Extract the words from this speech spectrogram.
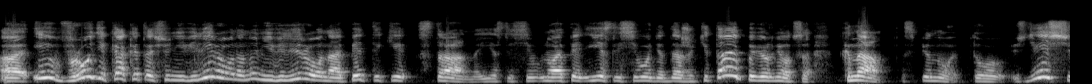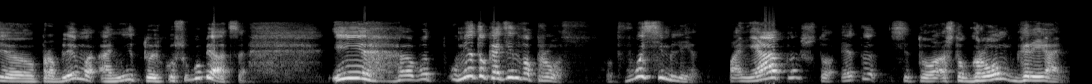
Э, и вроде как это все нивелировано, но нивелировано опять-таки странно. Если, ну, опять, если сегодня даже Китай повернется к нам спиной, то здесь э, проблемы, они только усугубятся. И э, вот у меня только один вопрос. Вот 8 лет понятно, что это ситуация, что гром грянет,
